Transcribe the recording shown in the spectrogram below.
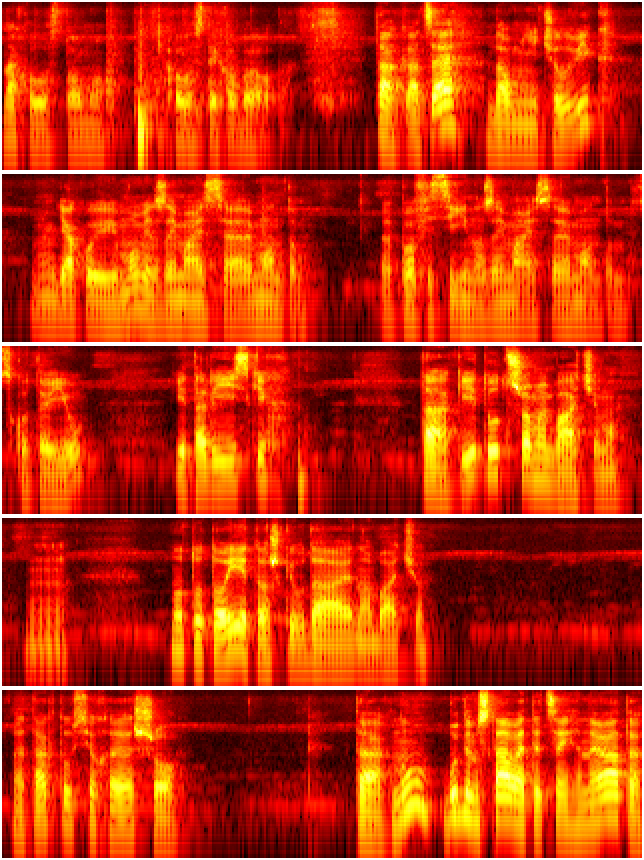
на холостому, холостих оборотах. Так, а це дав мені чоловік. Дякую йому, він займається ремонтом. Професійно займається ремонтом скутерів італійських. Так, і тут що ми бачимо? Ну, тут є трошки вдарено, бачу. А так то все хорошо. Так, ну, будемо ставити цей генератор.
